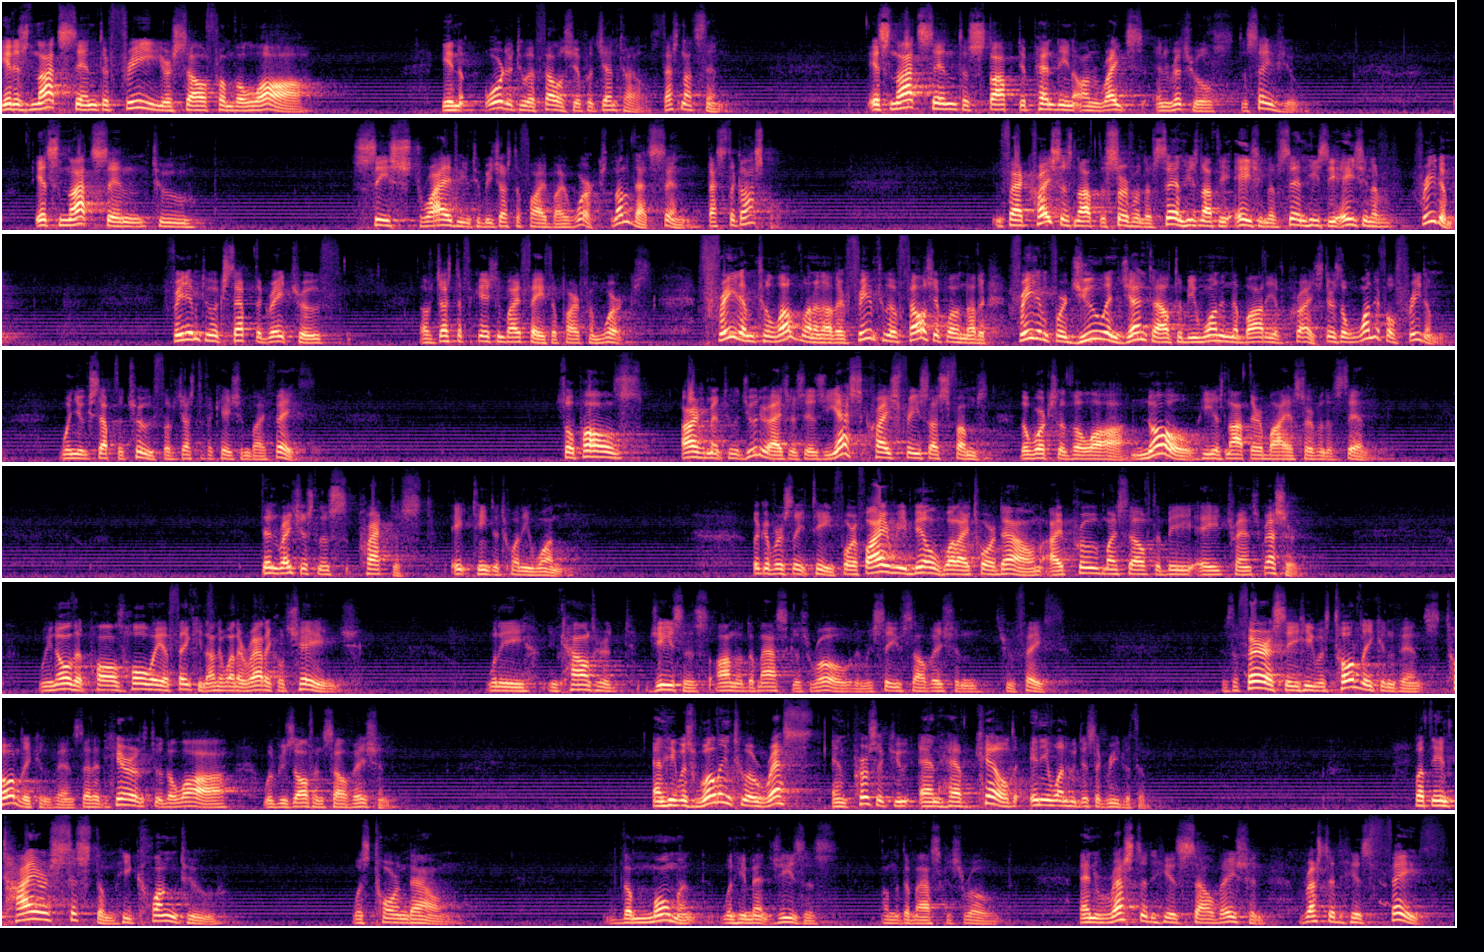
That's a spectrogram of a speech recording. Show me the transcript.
It is not sin to free yourself from the law in order to have fellowship with Gentiles. That's not sin. It's not sin to stop depending on rites and rituals to save you. It's not sin to cease striving to be justified by works. None of that's sin. That's the gospel. In fact, Christ is not the servant of sin, He's not the agent of sin, He's the agent of freedom. Freedom to accept the great truth of justification by faith apart from works. Freedom to love one another, freedom to have fellowship with one another, freedom for Jew and Gentile to be one in the body of Christ. There's a wonderful freedom when you accept the truth of justification by faith. So, Paul's argument to the Judaizers is yes, Christ frees us from the works of the law. No, he is not thereby a servant of sin. Then righteousness practiced, 18 to 21. Look at verse 18. For if I rebuild what I tore down, I prove myself to be a transgressor. We know that Paul's whole way of thinking underwent a radical change when he encountered Jesus on the Damascus road and received salvation through faith. As a Pharisee, he was totally convinced, totally convinced that adherence to the law would result in salvation. And he was willing to arrest and persecute and have killed anyone who disagreed with him. But the entire system he clung to was torn down the moment when he met Jesus on the Damascus Road and rested his salvation rested his faith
